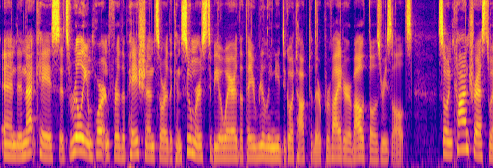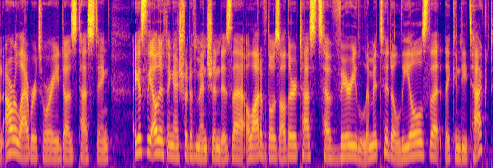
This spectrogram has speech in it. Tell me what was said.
And in that case, it's really important for the patients or the consumers to be aware that they really need to go talk to their provider about those results. So, in contrast, when our laboratory does testing, I guess the other thing I should have mentioned is that a lot of those other tests have very limited alleles that they can detect.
